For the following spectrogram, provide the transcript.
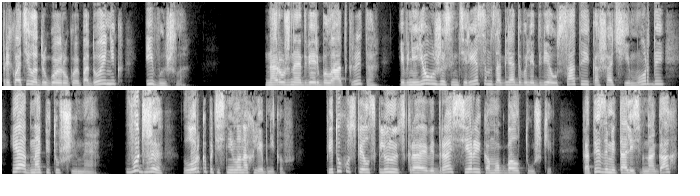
прихватила другой рукой подойник и вышла. Наружная дверь была открыта, и в нее уже с интересом заглядывали две усатые кошачьи морды и одна петушиная. «Вот же!» — Лорка потеснила нахлебников. Петух успел склюнуть с края ведра серый комок болтушки. Коты заметались в ногах,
